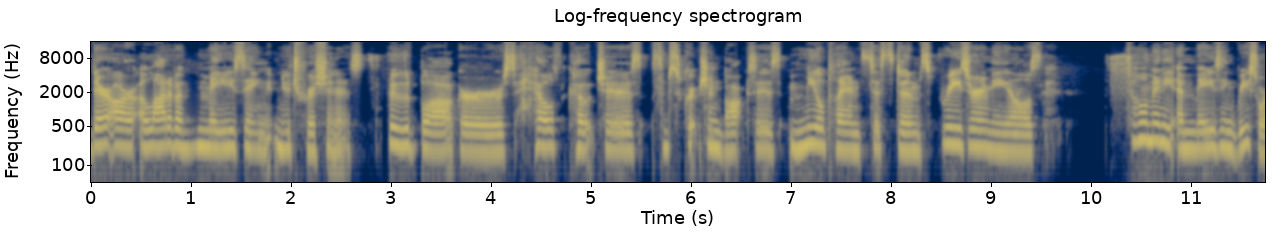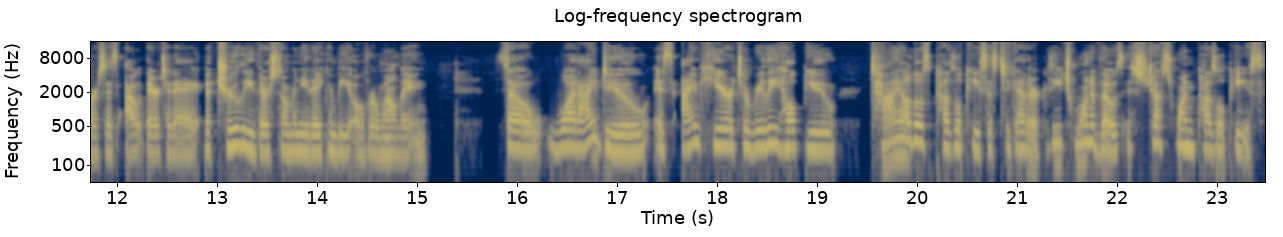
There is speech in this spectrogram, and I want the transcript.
There are a lot of amazing nutritionists, food bloggers, health coaches, subscription boxes, meal plan systems, freezer meals, so many amazing resources out there today, but truly there's so many they can be overwhelming. So what I do is I'm here to really help you tie all those puzzle pieces together because each one of those is just one puzzle piece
